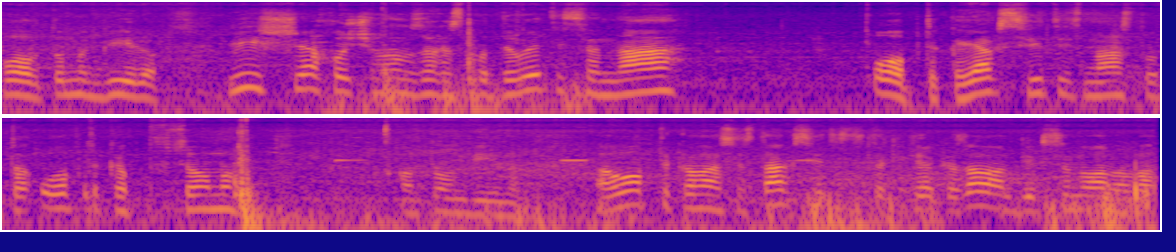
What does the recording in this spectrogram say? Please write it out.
по автомобілю. І ще хочу вам зараз подивитися на оптика. Як світить в нас тут оптика в цьому автомобілю. А оптика у нас ось так світиться, так як я казав, вам біксенонова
